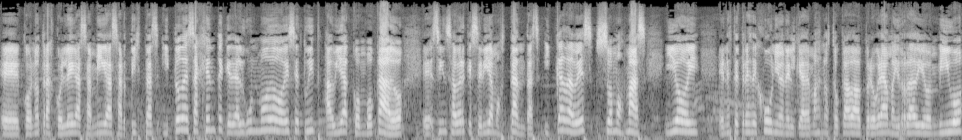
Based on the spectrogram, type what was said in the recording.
eh, con otras colegas, amigas, artistas y toda esa gente que de algún modo ese tuit había convocado eh, sin saber que seríamos tantas y cada vez somos más. Y hoy, en este 3 de junio, en el que además nos tocaba programa y radio en vivo,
